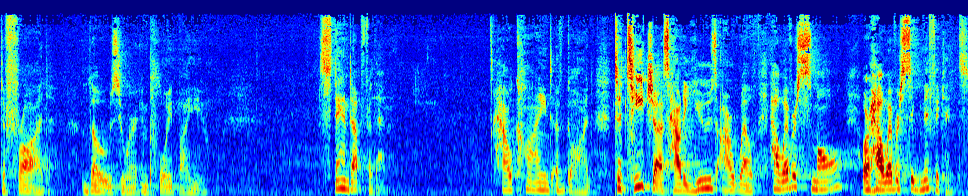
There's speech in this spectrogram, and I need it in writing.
defraud those who are employed by you. Stand up for them. How kind of God to teach us how to use our wealth, however small or however significant.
